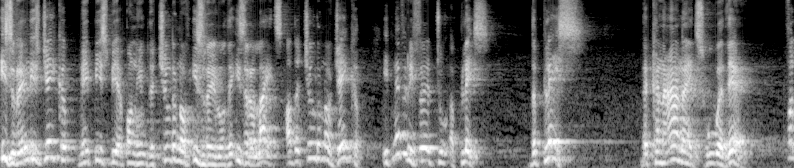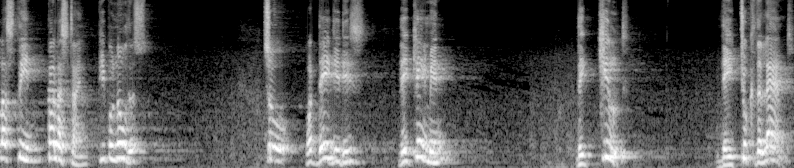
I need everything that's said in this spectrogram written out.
Israel is Jacob, may peace be upon him. The children of Israel or the Israelites are the children of Jacob. It never referred to a place. The place, the Canaanites who were there, Palestine, Palestine, people know this. So what they did is they came in, they killed, they took the land.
